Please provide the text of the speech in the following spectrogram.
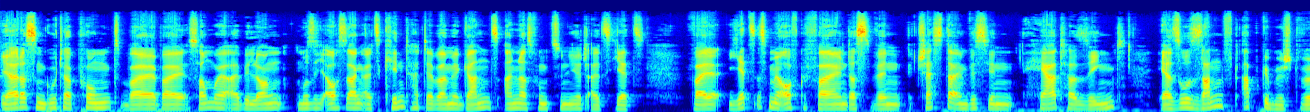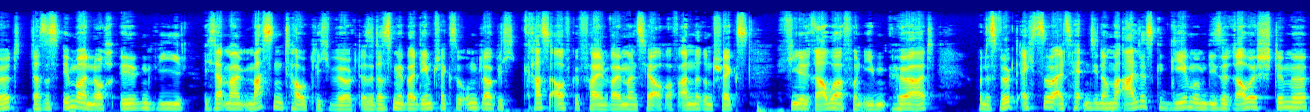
Ja, das ist ein guter Punkt, weil bei Somewhere I Belong muss ich auch sagen, als Kind hat der bei mir ganz anders funktioniert als jetzt. Weil jetzt ist mir aufgefallen, dass wenn Chester ein bisschen härter singt, er so sanft abgemischt wird, dass es immer noch irgendwie, ich sag mal, massentauglich wirkt. Also das ist mir bei dem Track so unglaublich krass aufgefallen, weil man es ja auch auf anderen Tracks viel rauer von ihm hört. Und es wirkt echt so, als hätten sie nochmal alles gegeben, um diese raue Stimme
